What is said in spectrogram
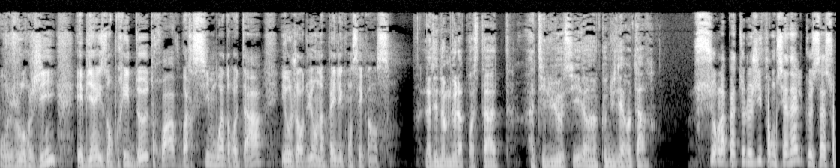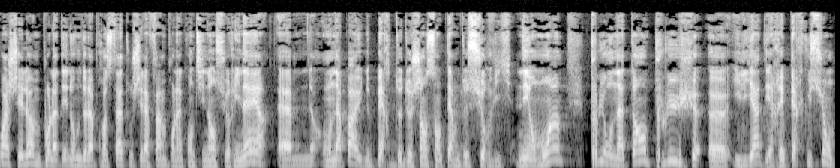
au jour J, eh bien ils ont pris deux, trois, voire six mois de retard et aujourd'hui on a payé les conséquences. L'adénome de la prostate a-t-il lui aussi connu des retards? Sur la pathologie fonctionnelle, que ça soit chez l'homme pour l'adénome de la prostate ou chez la femme pour l'incontinence urinaire, euh, on n'a pas une perte de chance en termes de survie. Néanmoins, plus on attend, plus euh, il y a des répercussions.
